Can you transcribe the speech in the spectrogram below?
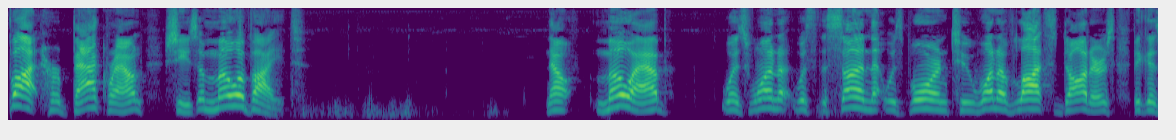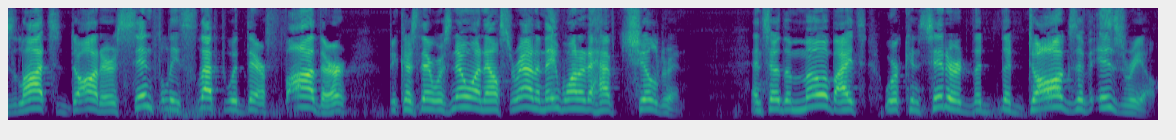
but her background, she's a Moabite. Now, Moab was one was the son that was born to one of Lot's daughters because Lot's daughters sinfully slept with their father because there was no one else around and they wanted to have children. And so the Moabites were considered the, the dogs of Israel.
